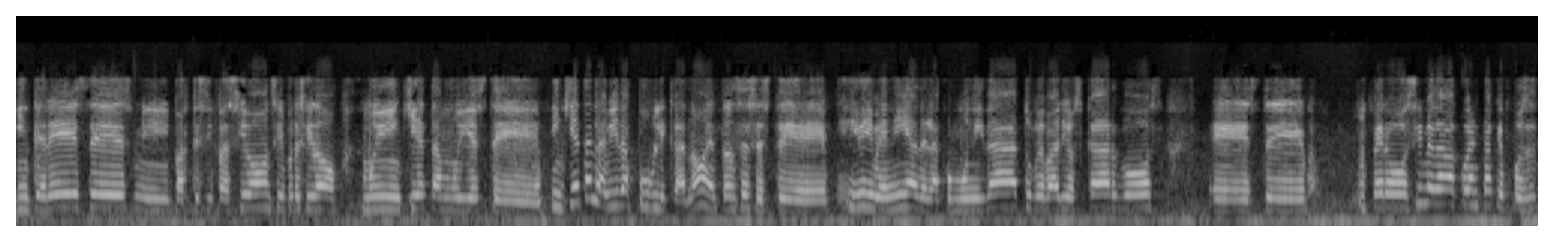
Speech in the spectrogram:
intereses, mi participación, siempre he sido muy inquieta, muy este inquieta en la vida pública, ¿no? Entonces, este iba y venía de la comunidad, tuve varios cargos, este pero sí me daba cuenta que pues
